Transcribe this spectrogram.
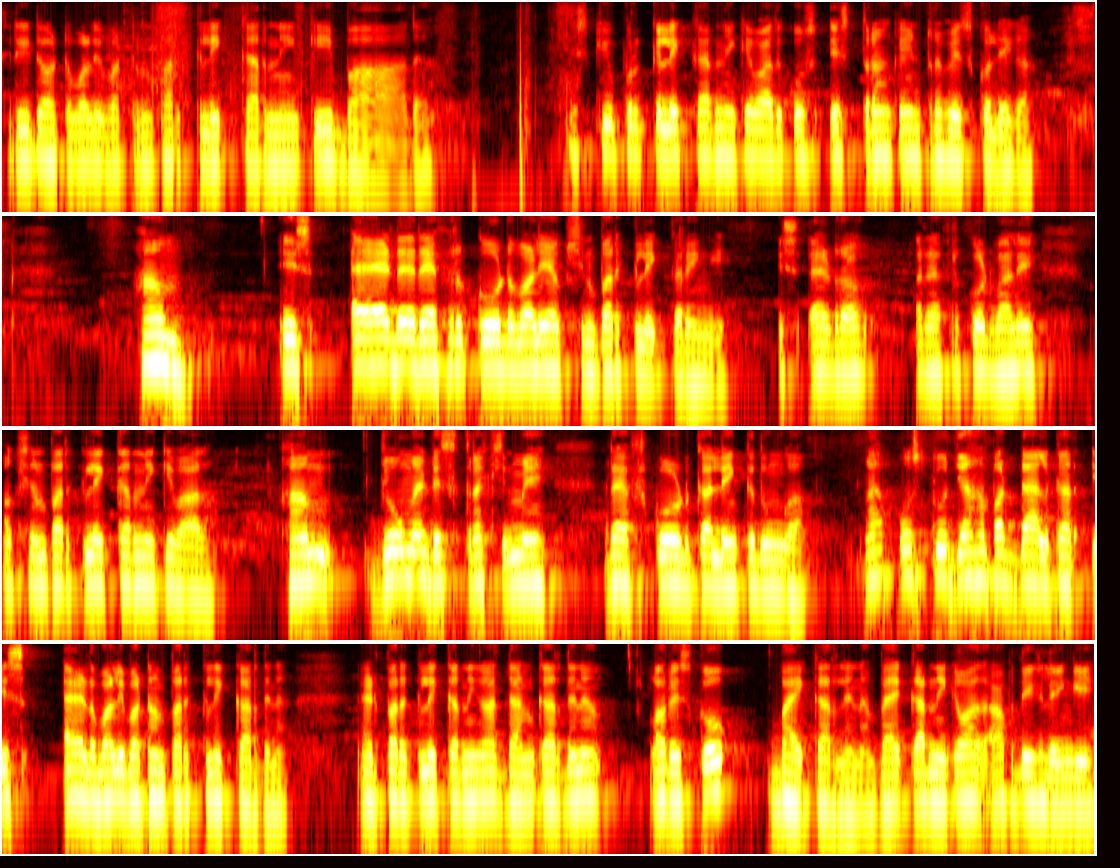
थ्री डॉट वाले बटन पर क्लिक करने के बाद, इसके ऊपर क्लिक करने के बाद कुछ इस तरह का इंटरफेस खुलेगा। हम इस ऐड रेफर कोड वाले ऑप्शन पर क्लिक करेंगे। इस ऐड रेफर कोड वाले ऑप्शन पर क्लिक करने के बाद, हम जो मैं डिस्क्रिप्शन में रेफर कोड का लिंक दूँगा आप उसको जहाँ पर डालकर इस ऐड वाले बटन पर क्लिक कर देना। ऐड पर क्लिक करने के बाद डन कर देना और इसको बाय कर लेना। बाय करने के बाद आप देख लेंगे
